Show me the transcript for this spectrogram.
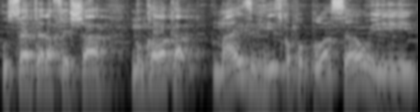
o certo era fechar não coloca mais em risco a população e,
